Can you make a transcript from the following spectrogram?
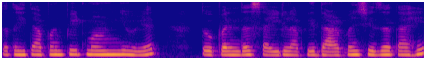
तर आता इथे आपण पीठ मळून घेऊयात. तोपर्यंत साईडला आपली डाळ पण शिजत आहे.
